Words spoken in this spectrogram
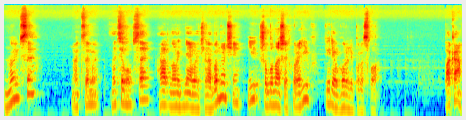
Ну і все. На цьому, на цьому все. Гарного дня, вечора або ночі. І щоб у наших ворогів пір'я в горлі поросло. Пока!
